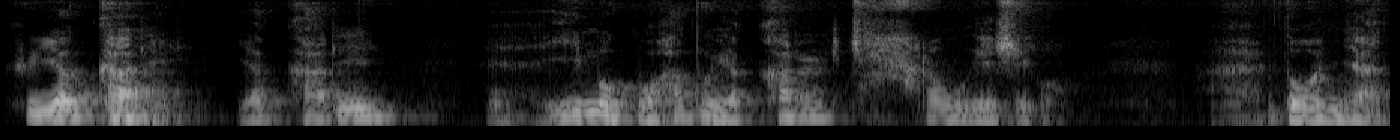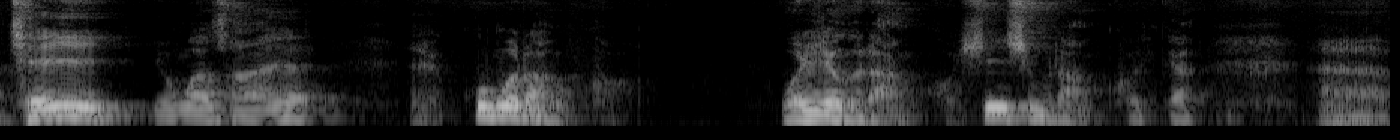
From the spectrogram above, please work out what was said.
그 역할이 역할이 예, 이목구 화도 역할을 잘하고 계시고 또 이제 제2 용화사의 꿈을 안고 원력을 안고 신심을 안고 그러니까 어,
